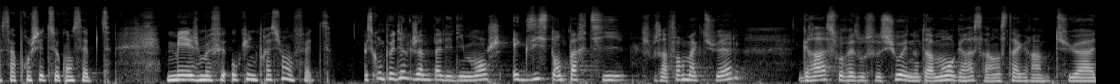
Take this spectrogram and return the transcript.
s'approcher de ce concept. Mais je me fais aucune pression en fait. Est-ce qu'on peut dire que J'aime pas les dimanches existe en partie sous sa forme actuelle grâce aux réseaux sociaux et notamment grâce à Instagram? Tu as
